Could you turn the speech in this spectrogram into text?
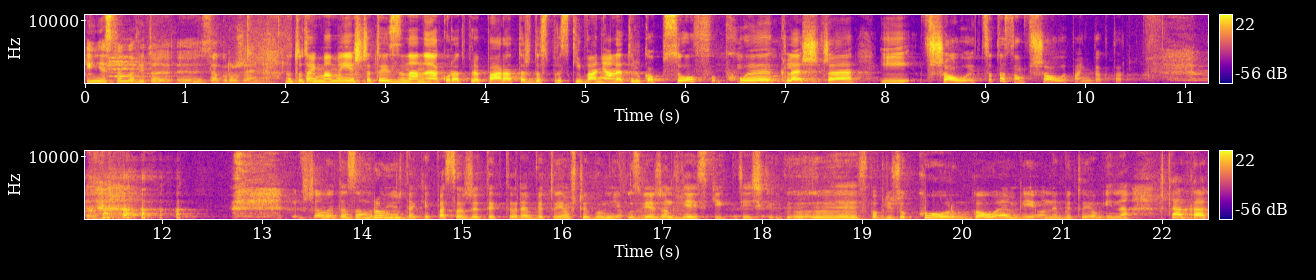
i nie stanowi to y, zagrożenia. No tutaj mamy jeszcze, to jest znany akurat preparat też do spryskiwania, ale tylko psów, pchły, kleszcze i wszoły. Co to są wszoły, Pani doktor? Pszczoły to są również takie pasożyty, które bytują szczególnie u zwierząt wiejskich, gdzieś yy, w pobliżu kur, gołębi, one bytują i na ptakach,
